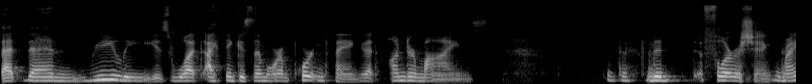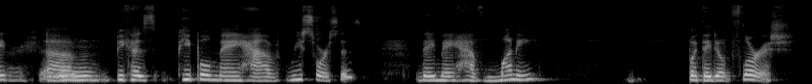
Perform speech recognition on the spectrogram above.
that then really is what I think is the more important thing that undermines the, the flourishing, the right? Flourishing. Um, mm-hmm. Because people may have resources, they may have money, but they don't flourish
